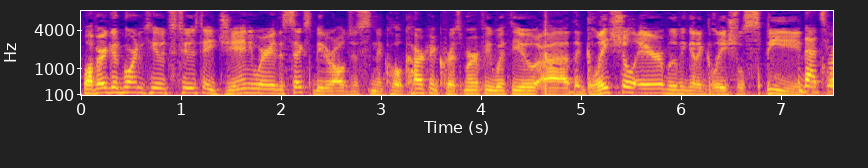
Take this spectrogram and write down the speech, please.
Well, very good morning to you. It's Tuesday, January the 6th. Meteorologist Nicole Karkic, Chris Murphy with you. Uh, the glacial air moving at a glacial speed. That's Nicole.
